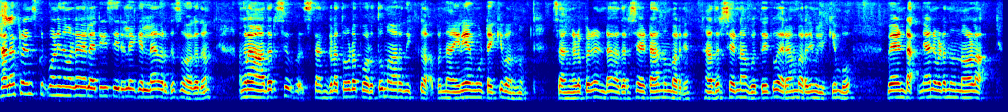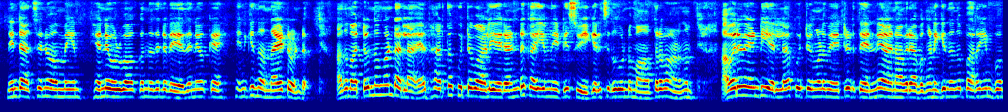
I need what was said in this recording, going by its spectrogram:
ഹലോ ഫ്രണ്ട്സ് ഗുഡ് മോർണിംഗ് നമ്മുടെ റിലേറ്റീവ് സീരിയലിലേക്ക് എല്ലാവർക്കും സ്വാഗതം. അങ്ങനെ ആദർശ് സങ്കടത്തോടെ പുറത്തു മാറി നിൽക്കുക. അപ്പം നയനെ അങ്ങോട്ടേക്ക് വന്നു. സങ്കടപ്പെടേണ്ട ആദർശേട്ടാന്നും പറഞ്ഞു. ആദർശേട്ടൻ അകത്തേക്ക് വരാൻ പറഞ്ഞ് വിളിക്കുമ്പോൾ വേണ്ട ഞാൻ ഇവിടെ നിന്നോളാം. നിന്റെ അച്ഛനും അമ്മയും എന്നെ ഒഴിവാക്കുന്നതിന്റെ വേദനയൊക്കെ എനിക്ക് നന്നായിട്ടുണ്ട്. അത് മറ്റൊന്നും കൊണ്ടല്ല. യഥാർത്ഥ കുറ്റവാളിയെ രണ്ട് കൈയും നീട്ടി സ്വീകരിച്ചത് കൊണ്ട് മാത്രമാണെന്നും അവന് വേണ്ടി എല്ലാ കുറ്റങ്ങളും ഏറ്റെടുത്ത് എന്നെയാണ് അവർ അവഗണിക്കുന്നതെന്ന് പറയുമ്പോൾ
